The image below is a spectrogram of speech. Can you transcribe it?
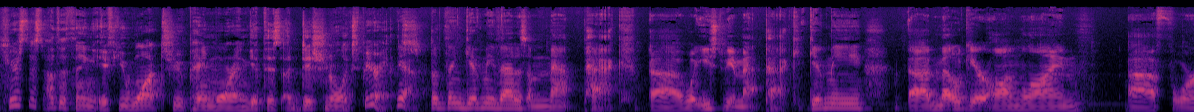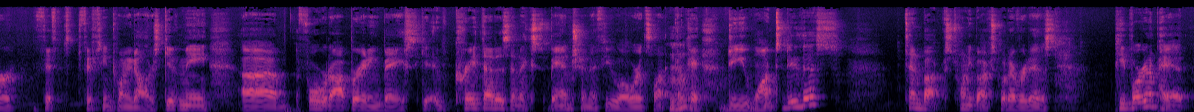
Here's this other thing if you want to pay more and get this additional experience. Yeah, but then give me that as a map pack. Uh, what used to be a map pack. Give me uh, Metal Gear Online uh, for $15, $20. Give me uh, forward operating base. G- create that as an expansion, if you will, where it's like, okay, do you want to do this? 10 bucks, 20 bucks, whatever it is. People are going to pay it.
